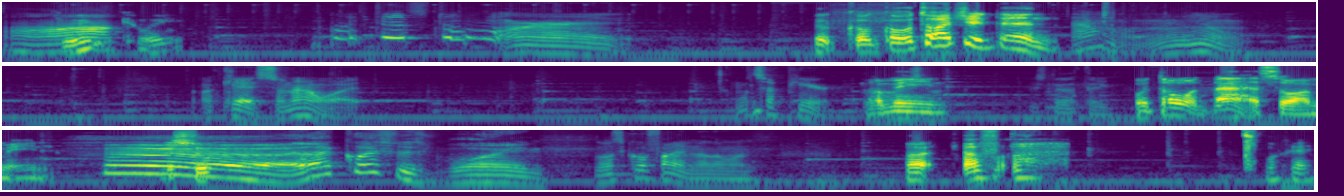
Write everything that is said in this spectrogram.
Can Aw, we, can we like this door. go, go, go touch it then? I don't know. Okay, so now what? What's up here? I mean, There's nothing. we're done with that. So I mean, that quest was boring. Let's go find another one. uh, uh, okay.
